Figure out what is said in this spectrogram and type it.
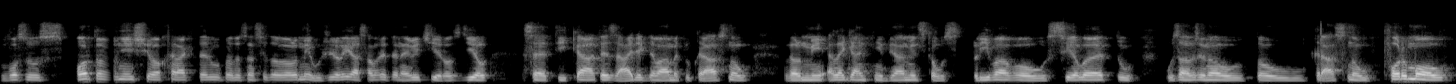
vozu sportovnějšího charakteru, proto jsme si to velmi užili a samozřejmě ten největší rozdíl se týká té zádě, kde máme tu krásnou, velmi elegantní, dynamickou, splývavou siluetu, uzavřenou tou krásnou formou,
